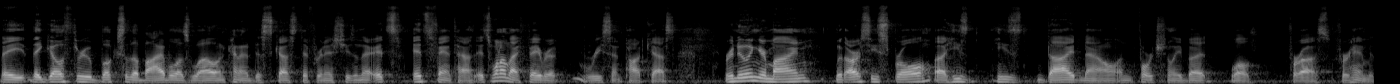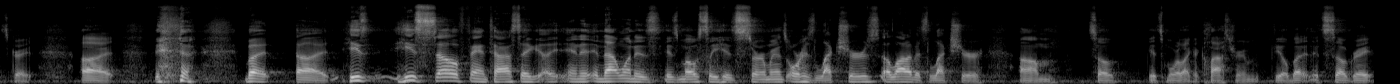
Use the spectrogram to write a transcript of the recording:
they, they go through books of the Bible as well and kind of discuss different issues in there. It's, it's fantastic. It's one of my favorite recent podcasts. Renewing Your Mind with R.C. Sproul. Uh, he's, he's died now, unfortunately, but, well, for us, for him, it's great. Uh, but uh, he's, he's so fantastic. uh, And, and that one is, is mostly his sermons or his lectures. A lot of it's lecture. Um, so it's more like a classroom feel, but it's so great.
